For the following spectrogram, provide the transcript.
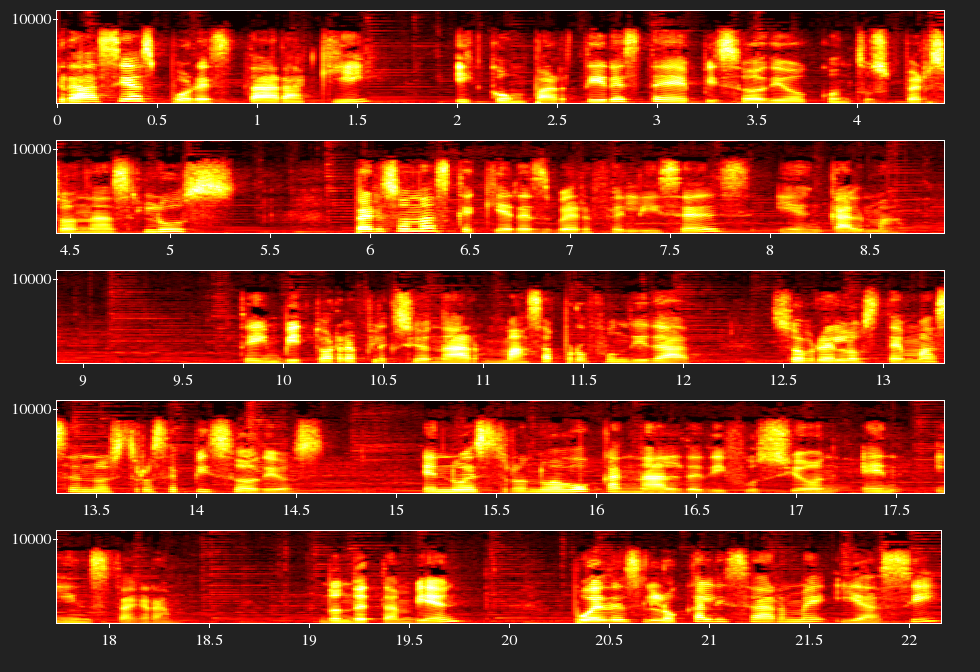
Gracias por estar aquí y compartir este episodio con tus personas luz, personas que quieres ver felices y en calma. Te invito a reflexionar más a profundidad sobre los temas en nuestros episodios en nuestro nuevo canal de difusión en Instagram, donde también puedes localizarme y así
